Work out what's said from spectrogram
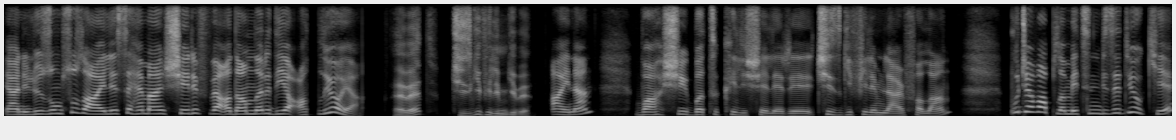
Yani lüzumsuz ailesi hemen şerif ve adamları diye atlıyor ya. Evet, çizgi film gibi. Aynen. Vahşi batı klişeleri, çizgi filmler falan. Bu cevapla Metin bize diyor ki,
